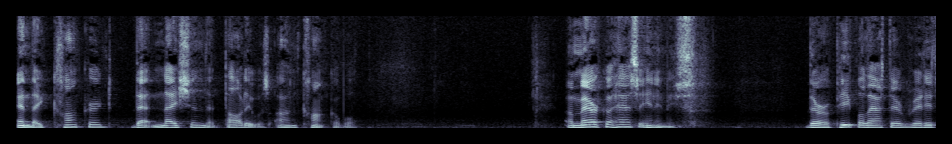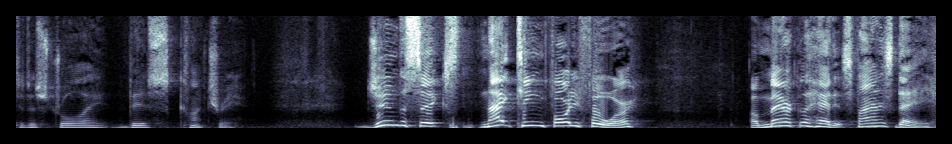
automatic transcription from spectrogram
and they conquered that nation that thought it was unconquerable. America has enemies. There are people out there ready to destroy this country. June the 6th, 1944, America had its finest day.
